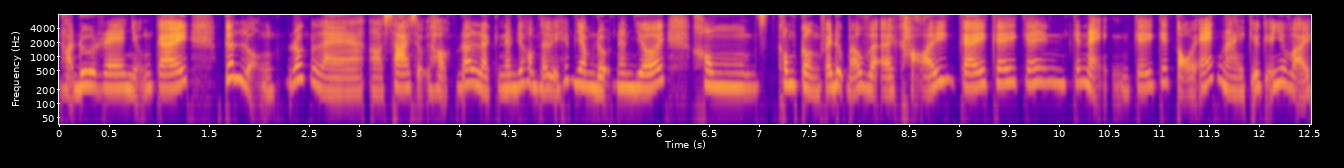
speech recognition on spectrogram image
họ đưa ra những cái kết luận rất là uh, sai sự thật đó là nam giới không thể bị hiếp dâm được. Nam giới không không cần phải được bảo vệ khỏi cái cái cái cái nạn cái cái tội ác này kiểu kiểu như vậy.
